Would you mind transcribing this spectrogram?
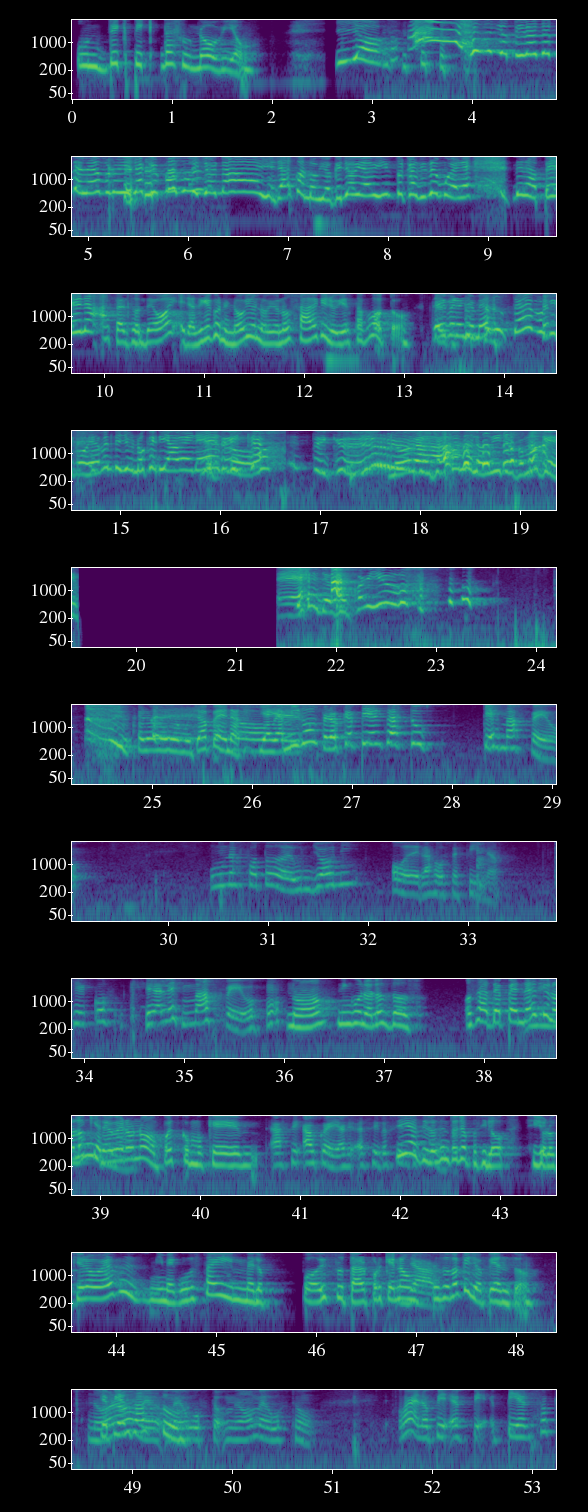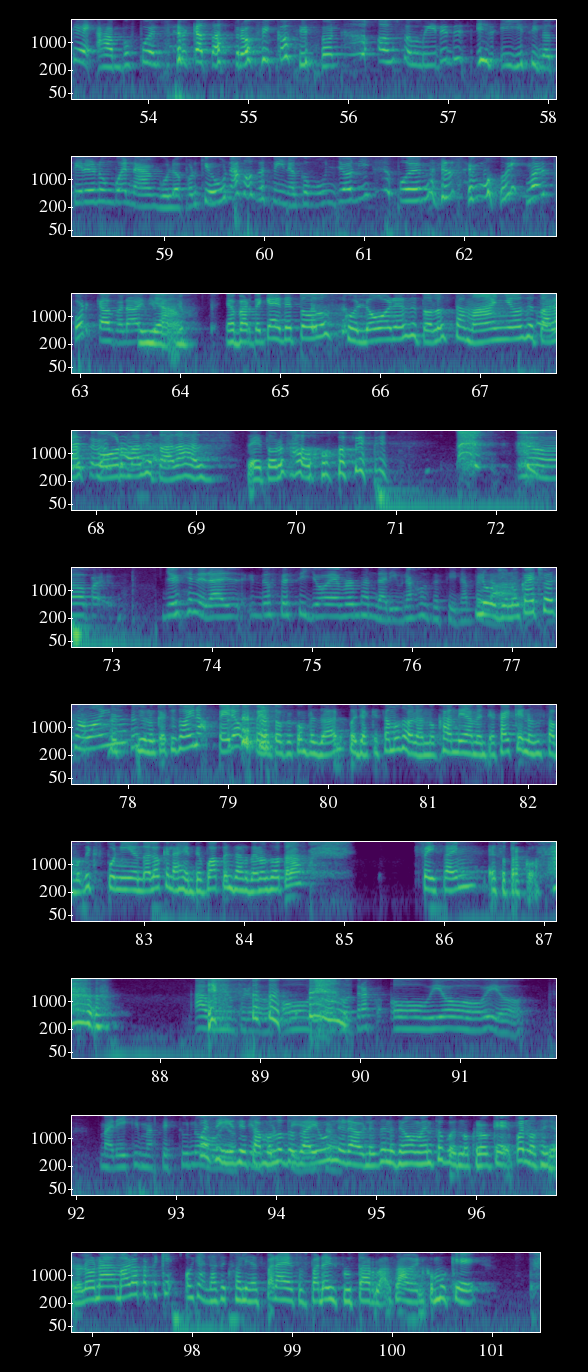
un dick pic de su novio. Y yo, ¡ah! yo tiré ese teléfono y ella, ¿qué pasó? Y yo nada. Y ella cuando vio que yo había visto casi se muere de la pena. Hasta el sol de hoy, ella sigue con el novio, el novio no sabe que yo vi esta foto. pero yo me asusté porque obviamente yo no quería ver eso. Estoy que No, yo, yo cuando lo vi, yo como que... Eh. yo, good for you. pero me dio mucha pena. y hay amigos... ¿Pero qué piensas tú que es más feo? ¿Una foto de un Johnny o de la Josefina? ¿Qué, ¿Qué es más feo? No, ninguno de los dos. O sea, depende de si uno lo quiere ver o no, pues como que... Así, ah, ok, así lo Sí, así lo siento yo, pues si, lo, si yo lo quiero ver, pues me gusta y me lo puedo disfrutar, ¿por qué no? Eso es lo que yo pienso. ¿Qué piensas tú? Me gustó, no, me gustó. Bueno, eh, pienso que ambos pueden ser catastróficos si son unsolicited y, y, si no tienen un buen ángulo, porque una Josefina como un Johnny pueden verse muy mal por cámara. Ya. Y aparte que hay de todos los colores, de todos los tamaños, de todas las formas, de todas las, de todos los sabores. No, yo en general no sé si yo ever mandaría una Josefina No, yo nunca he hecho esa vaina, yo nunca he hecho esa vaina, pero, pero tengo que confesar, pues ya que estamos hablando cándidamente acá y que nos estamos exponiendo a lo que la gente pueda pensar de nosotras, FaceTime es otra cosa. Ah, bueno, pero obvio, otra, obvio, obvio. Marica, y más si es tu novio. Pues sí, si estamos los dos ahí 100%. vulnerables en ese momento, pues no creo que, pues no sé, yo no leo nada malo, aparte que, oigan, la sexualidad es para eso, es para disfrutarla, ¿saben? Como que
